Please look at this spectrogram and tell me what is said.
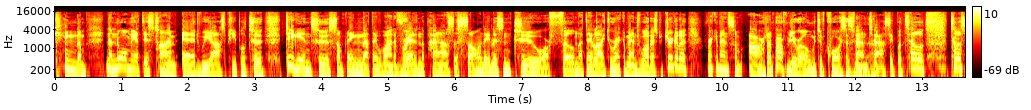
Kingdom. Now, normally at this time, Ed, we ask people to dig into something that they might have read in the past, a song they listened to, or film that they like to recommend to others. But you're going to recommend some art, and apart from your own, which of course is fantastic. But tell tell us,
